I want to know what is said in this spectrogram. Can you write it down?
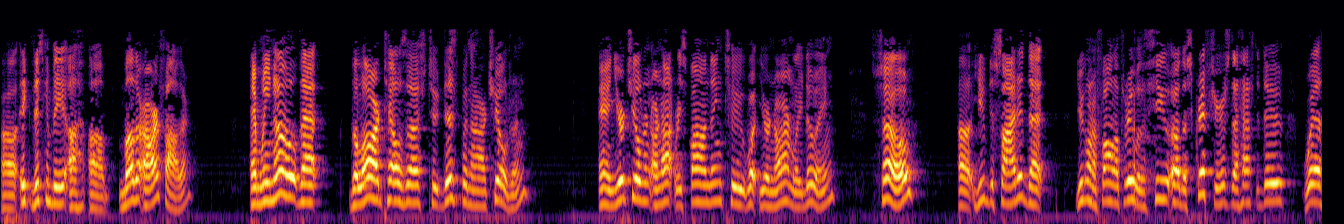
uh, it, this can be a, a mother or a father, and we know that the Lord tells us to discipline our children, and your children are not responding to what you're normally doing, so uh, you've decided that you're going to follow through with a few of the scriptures that have to do with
